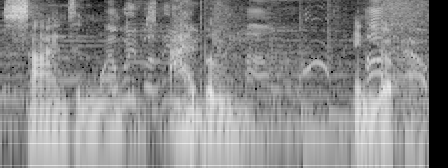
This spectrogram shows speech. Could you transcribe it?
signs and wonders, I believe in your power.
